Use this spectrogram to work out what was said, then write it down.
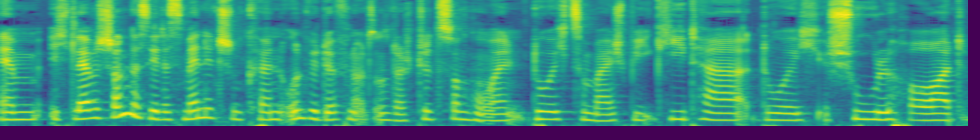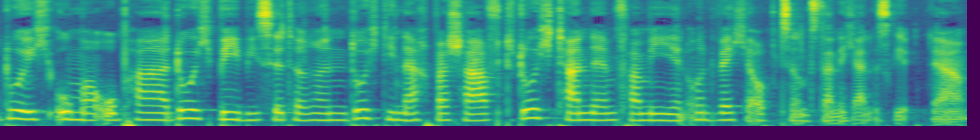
Ähm, ich glaube schon, dass wir das managen können und wir dürfen uns Unterstützung holen durch zum Beispiel Kita, durch Schulhort, durch Oma, Opa, durch Babysitterin, durch die Nachbarschaft, durch Tandemfamilien und welche Optionen es da nicht alles gibt, ja.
